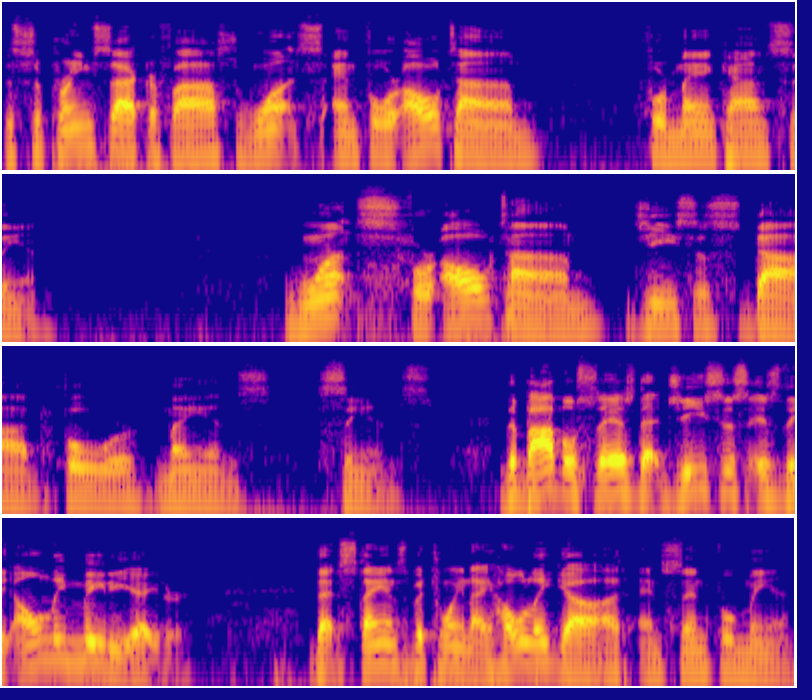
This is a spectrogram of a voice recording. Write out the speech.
the supreme sacrifice once and for all time for mankind's sin. Once for all time, Jesus died for man's sins. The Bible says that Jesus is the only mediator that stands between a holy God and sinful men.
